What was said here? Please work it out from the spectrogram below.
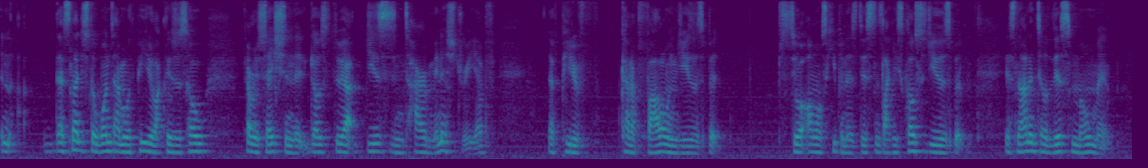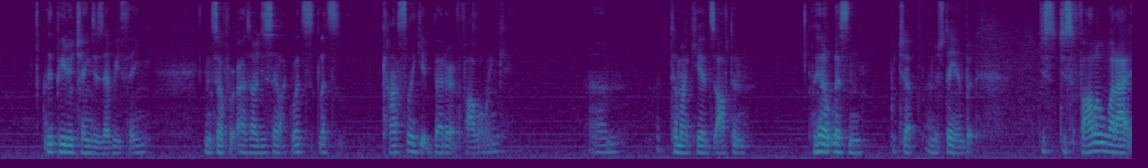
And that's not just a one time with Peter. Like there's this whole conversation that goes throughout Jesus' entire ministry of of Peter kind of following Jesus, but still almost keeping his distance. Like he's close to Jesus, but it's not until this moment that Peter changes everything. And so for us, I would just say like let's let's constantly get better at following. Um, tell my kids often they don't listen, which I understand, but just just follow what I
